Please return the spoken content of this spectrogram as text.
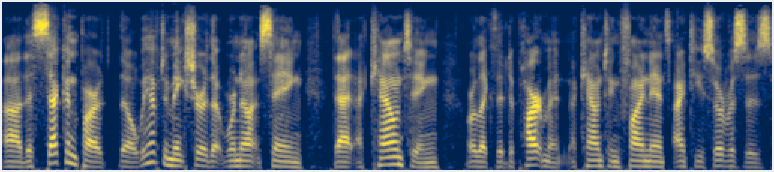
Uh, the second part, though, we have to make sure that we're not saying that accounting or like the department, accounting, finance, IT services,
